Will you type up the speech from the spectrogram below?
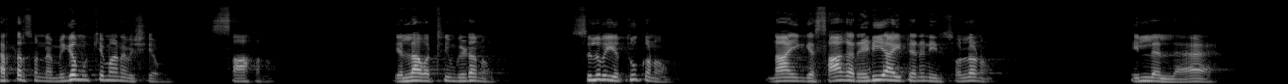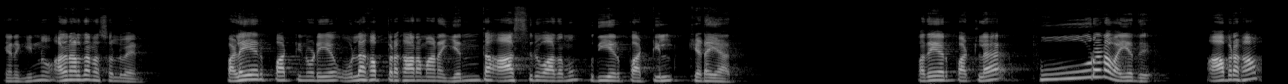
கர்த்தர் சொன்ன மிக முக்கியமான விஷயம் சாகணும். எல்லாவற்றையும் விடணும். சிலுவையை தூக்கணும். நான் இங்கே சாக ரெடி ஆயிட்டேன்னு நீ சொல்லணும். இல்லை இல்லை எனக்கு இன்னும் அதனால தான் நான் சொல்லுவேன். பழைய ஏற்பாட்டினுடைய உலக பிரகாரமான எந்த ஆசீர்வாதமும் புதிய ஏற்பாட்டில் கிடையாது. பழைய ஏற்பாட்டில் பூரண வயது. ஆபிரகாம்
